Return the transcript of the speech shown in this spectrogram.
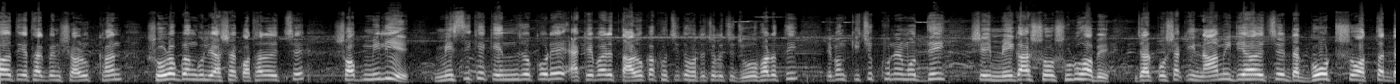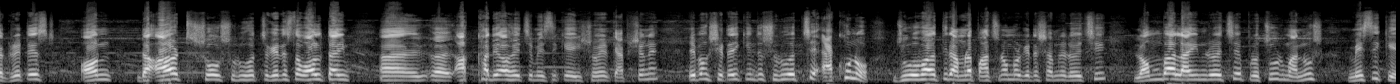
ভারতীয় থাকবেন শাহরুখ খান। সৌরভ গাঙ্গুলি আসার কথা রয়েছে। সব মিলিয়ে মেসিকে কেন্দ্র করে একেবারে তারকা খচিত হতে চলেছে যুব ভারতী এবং কিছুক্ষণের মধ্যেই সেই মেগা শো শুরু হবে, যার পোশাকি নামই দেওয়া হয়েছে দ্য গোট শো অর্থাৎ the greatest on the art show শুরু হচ্ছে গ্রেটেস্ট অফ অল টাইম আখ্যা দেওয়া হয়েছে মেসিকে এই শোয়ের ক্যাপশনে এবং সেটাই কিন্তু শুরু হচ্ছে এখনও যুব ভারতীর আমরা পাঁচ নম্বর গেটের সামনে রয়েছি, লম্বা লাইন রয়েছে, প্রচুর মানুষ মেসিকে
